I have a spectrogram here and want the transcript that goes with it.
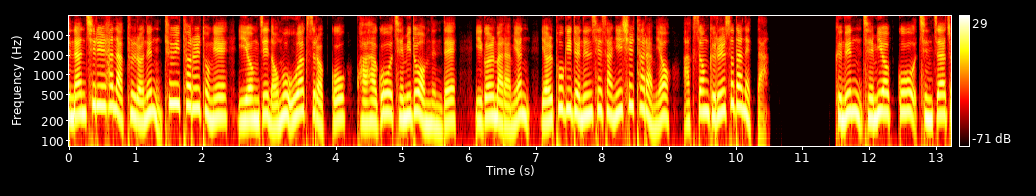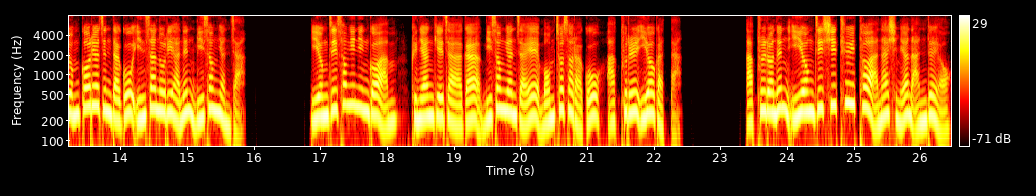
지난 7일 한 악플러는 트위터를 통해 이영지 너무 우악스럽고 과하고 재미도 없는데 이걸 말하면 열폭이 되는 세상이 싫다라며 악성 글을 쏟아냈다. 그는 재미없고 진짜 좀 꺼려진다고 인사놀이하는 미성년자. 이영지 성인인 거 암, 그냥 계좌가 미성년자에 멈춰서라고 악플을 이어갔다. 악플러는 이영지 씨 트위터 안 하시면 안 돼요.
